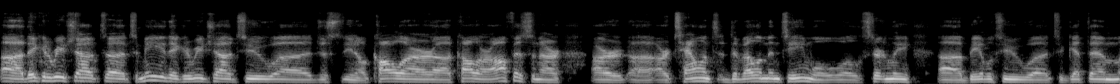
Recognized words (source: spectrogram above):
Uh, they could reach out uh, to me. They could reach out to uh, just you know call our uh, call our office and our our uh, our talent development team will will certainly uh, be able to to get them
